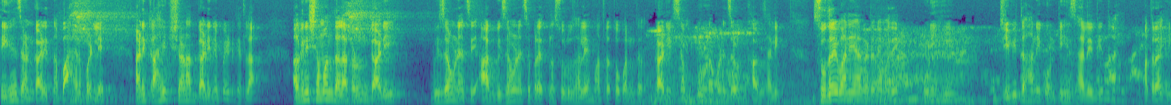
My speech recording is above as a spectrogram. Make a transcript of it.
तिघे जण गाडीतनं बाहेर पडले आणि काही क्षणात गाडीने पेट घेतला. अग्निशमन दलाकडून गाडी विझवण्याचे आग विझवण्याचे प्रयत्न सुरू झाले मात्र तोपर्यंत गाडी संपूर्णपणे जळून खाक झाली. सुदैवाने या घटनेमध्ये कुणीही जीवितहानी कोणतीही झालेली नाही. मात्र ही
